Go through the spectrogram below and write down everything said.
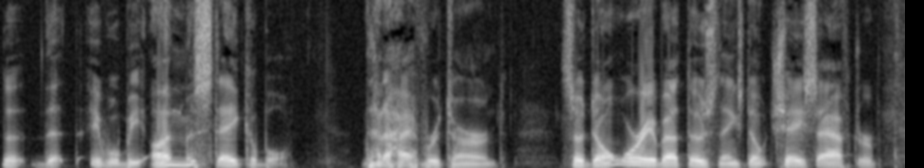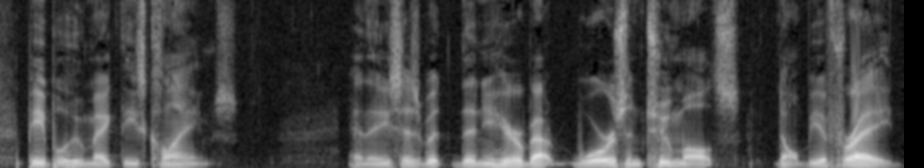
that, that it will be unmistakable that I have returned. So don't worry about those things. Don't chase after people who make these claims. And then he says, but then you hear about wars and tumults. Don't be afraid.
